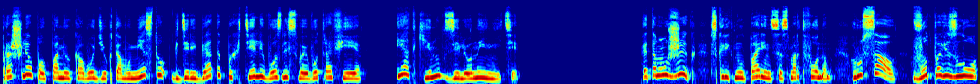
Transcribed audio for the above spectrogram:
прошлепал по мелководью к тому месту, где ребята пыхтели возле своего трофея, и откинул зеленые нити. «Это мужик!» – вскрикнул парень со смартфоном. «Русал! Вот повезло!»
